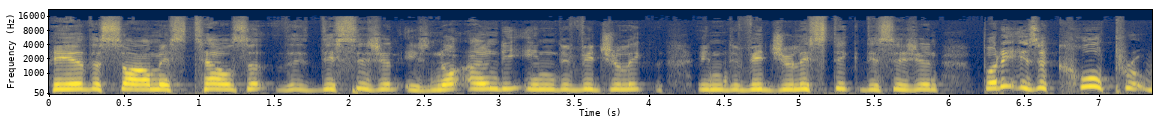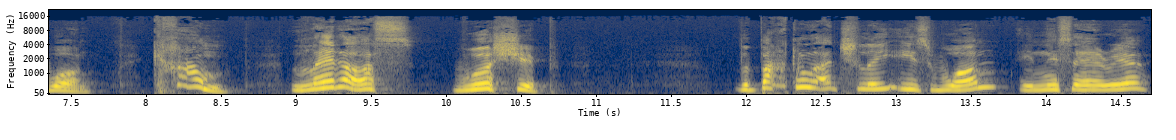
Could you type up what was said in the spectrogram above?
Here, the psalmist tells that the decision is not only individually individualistic decision, but it is a corporate one. Come, let us worship. The battle actually is won in this area.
